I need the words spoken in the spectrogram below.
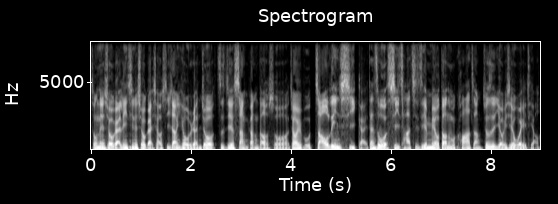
中间修改零星的修改消息，让有人就直接上纲到说教育部朝令夕改。但是我细查，其实也没有到那么夸张，就是有一些微调。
